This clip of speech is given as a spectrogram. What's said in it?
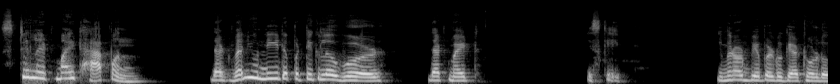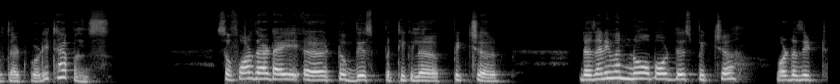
still it might happen that when you need a particular word that might escape you may not be able to get hold of that word. It happens. So for that i uh, took this particular picture. Does anyone know about this picture? What does it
